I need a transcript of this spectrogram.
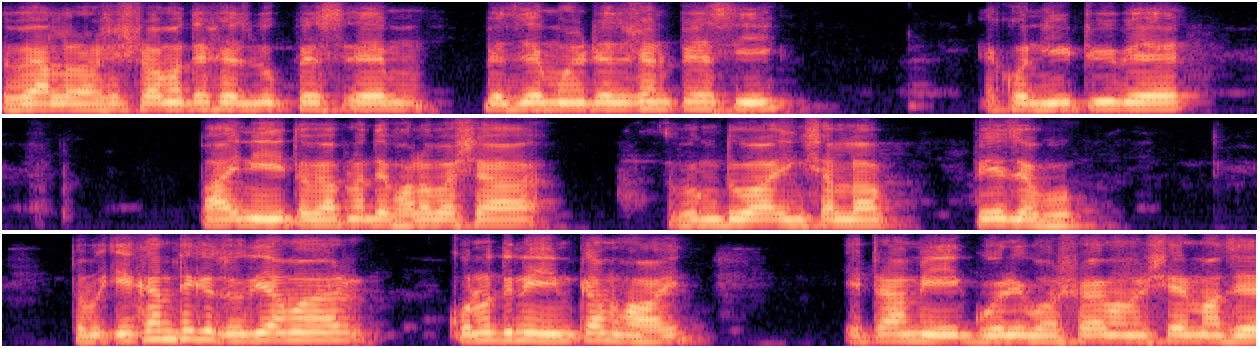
তবে আল্লাহর আশিস রহমতে ফেসবুক পেজে পেজে মনিটাইজেশন পেয়েছি। এখন ইউটিউবে পাইনি, তবে আপনাদের ভালোবাসা এবং দোয়া ইনশাল্লাহ পেয়ে যাব। তবে এখান থেকে যদি আমার কোনো দিনে ইনকাম হয়, এটা আমি গরিব, অসহায় মানুষের মাঝে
